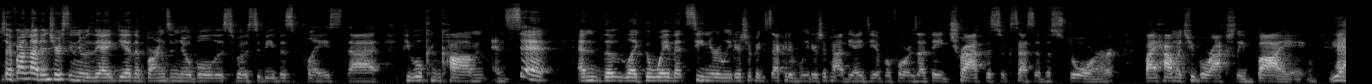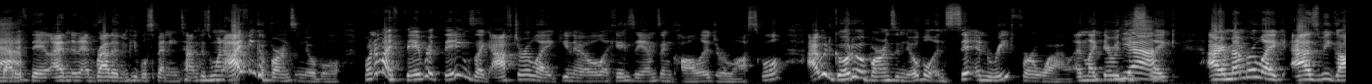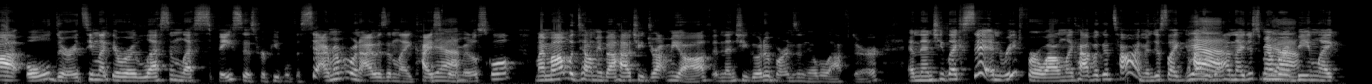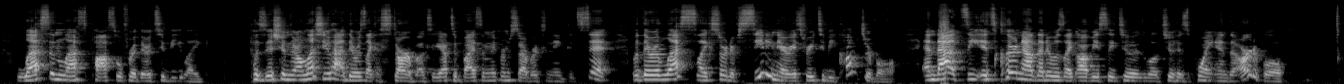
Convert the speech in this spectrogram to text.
So I found that interesting. It was the idea that Barnes and Noble is supposed to be this place that people can come and sit. And the like the way that senior leadership, executive leadership had the idea before is that they track the success of a store by how much people were actually buying. Yeah. And that if they and, and rather than people spending time. Because when I think of Barnes and Noble, one of my favorite things, like after like, you know, like exams in college or law school, I would go to a Barnes and Noble and sit and read for a while. And like there would Yeah. just like I remember like as we got older, it seemed like there were less and less spaces for people to sit. I remember when I was in like high school Yeah. or middle school, my mom would tell me about how she'd drop me off and then she'd go to Barnes and Noble after. And then she'd like sit and read for a while and like have a good time and just like Yeah. a, and I just remember Yeah. it being like less and less possible for there to be like position there unless you had there was like a Starbucks. You had to buy something from Starbucks and you could sit. But there were less like sort of seating areas for you to be comfortable. And that's the it's clear now that it was like obviously to well to his point in the article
